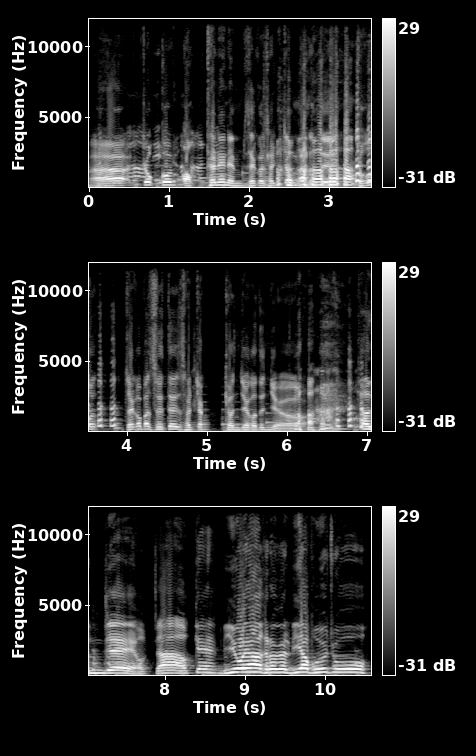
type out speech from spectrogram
아 조금 아니, 억텐의 냄새가 살짝 나는데 저거 제가 봤을 때 살짝 견제거든요. 견제 어, 자 오케이 미호야 그러면 리아 보여줘.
